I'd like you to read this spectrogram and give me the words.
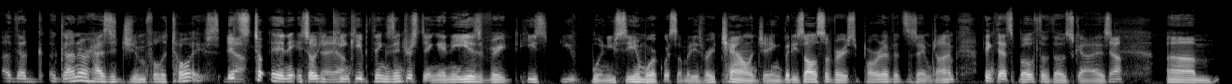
uh, the Gunnar has a gym full of toys. Yeah. It's to- and so he Yeah, can yeah. keep things interesting. And he is very he's you when you see him work with somebody, he's very challenging, but he's also very supportive at the same time. I think that's both of those guys. Yeah. Um,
